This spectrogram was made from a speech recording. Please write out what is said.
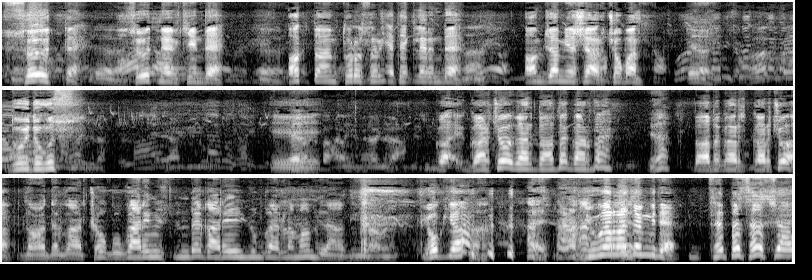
Söğüt'te. Söğüt mevkiinde, Evet. Akdağ'ın Torosların eteklerinde, amcam Yaşar, çoban, Evet. duydunuz. Ee, Evet. Ga- Garçoğa, gar, dağda, garda, Ya. dağda gar, Garçoğa. Dağda kar çok. O karın üstünde karıyı yungarlamam lazım benim. Yok ya, yuvarlanacak bir de. Tepe saçya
